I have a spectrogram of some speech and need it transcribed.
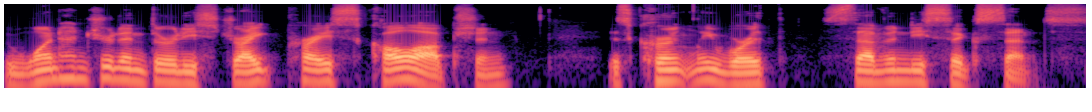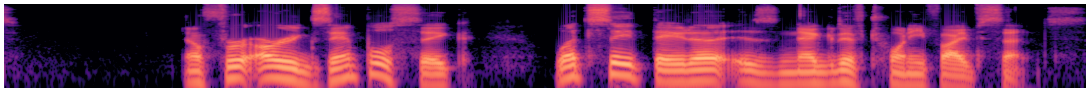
the 130 strike price call option is currently worth 76 cents. Now for our example's sake, let's say theta is negative 25 cents.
